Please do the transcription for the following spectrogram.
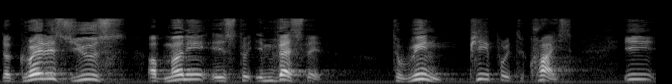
The greatest use of money is to invest it, to win people to Christ. 이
